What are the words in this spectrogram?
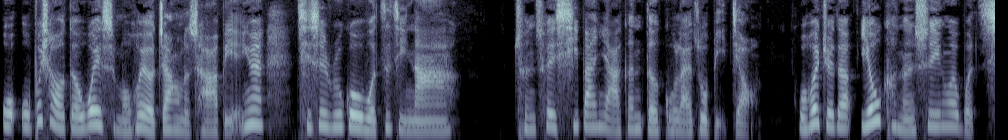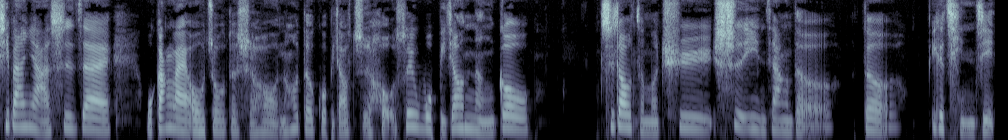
我我不晓得为什么会有这样的差别，因为其实如果我自己拿纯粹西班牙跟德国来做比较，我会觉得也有可能是因为我西班牙是在我刚来欧洲的时候，然后德国比较滞后，所以我比较能够知道怎么去适应这样的的一个情境。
